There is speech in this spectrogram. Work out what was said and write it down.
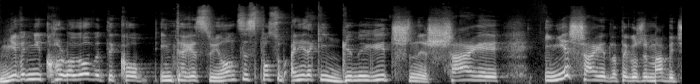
nie, nie kolorowy, tylko interesujący sposób, a nie taki generyczny, szary i nie szary dlatego, że ma być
